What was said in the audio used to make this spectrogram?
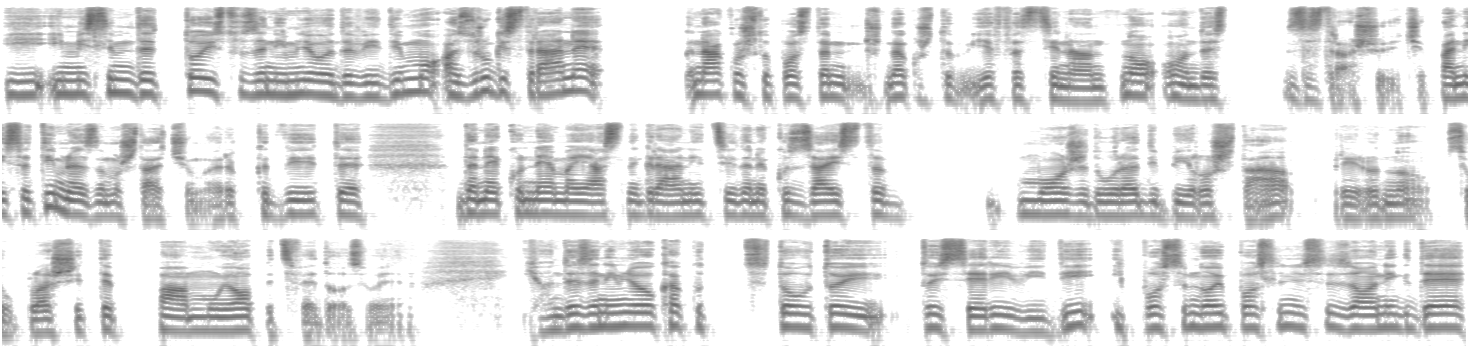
I, I mislim da je to isto zanimljivo da vidimo, a s druge strane nakon što postane, nakon što je fascinantno, onda je zastrašujuće. Pa ni sa tim ne znamo šta ćemo, jer kad vidite da neko nema jasne granice i da neko zaista može da uradi bilo šta, prirodno se uplašite, pa mu je opet sve dozvoljeno. I onda je zanimljivo kako to u toj, toj seriji vidi i posebno ovoj poslednjoj sezoni gde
